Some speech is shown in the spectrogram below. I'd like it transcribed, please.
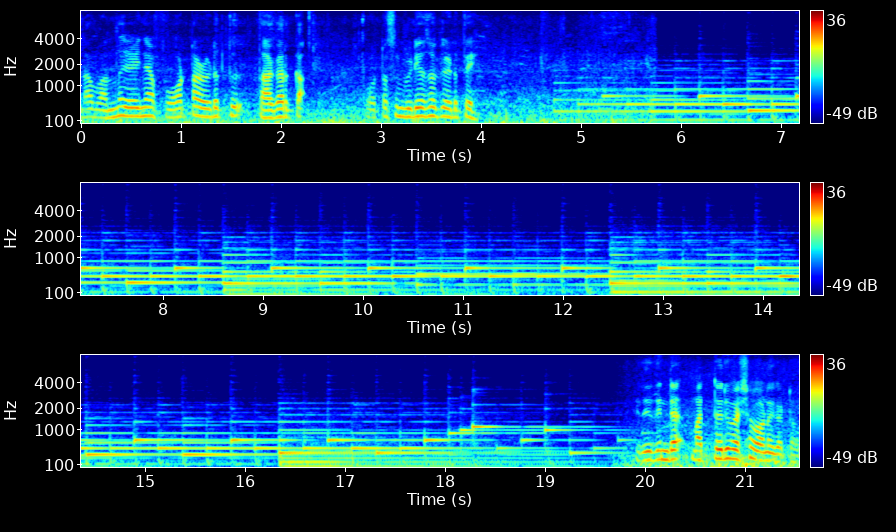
ഇവിടെ വന്നു കഴിഞ്ഞാൽ ഫോട്ടോ എടുത്ത് തകർക്കാം. ഫോട്ടോസും വീഡിയോസും ഒക്കെ എടുത്തേ. ഇത് ഇതിന്റെ മറ്റൊരു വശമാണ് കേട്ടോ.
